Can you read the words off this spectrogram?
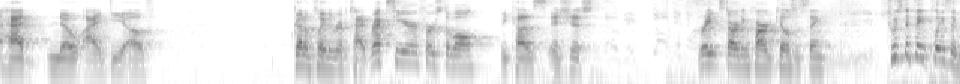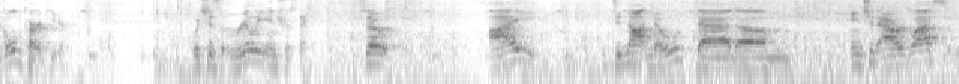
had no idea of. Gonna play the Riptide Rex here, first of all, because it's just great starting card, kills this thing. Twisted Fate plays a gold card here, which is really interesting. So, I did not know that um, Ancient Hourglass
